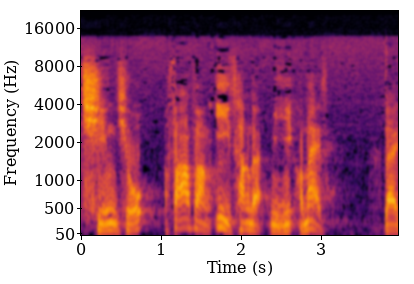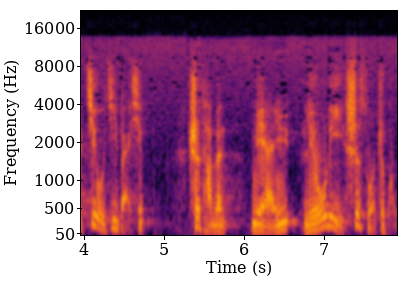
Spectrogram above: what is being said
请求发放义仓的米和麦子，来救济百姓，使他们免于流离失所之苦。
